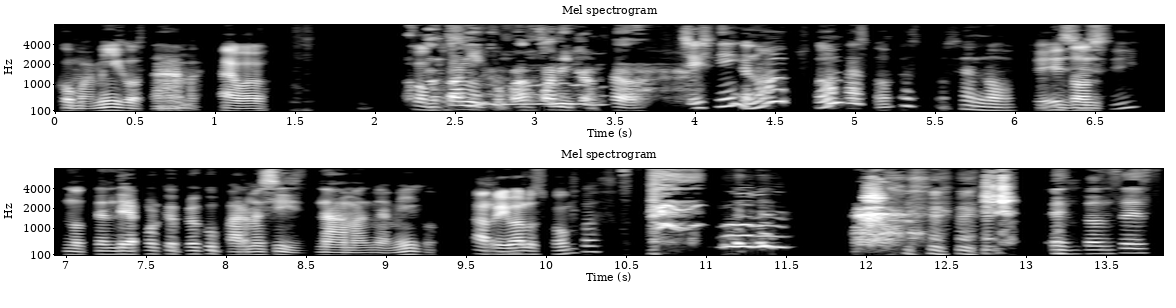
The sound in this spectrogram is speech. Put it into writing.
como amigos nada más. Ah, wow. Sí, sí, no, pues compas, compas. O sea, no, sí, no, sí, no tendría por qué preocuparme si nada más mi amigo. Arriba los compas. Entonces,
